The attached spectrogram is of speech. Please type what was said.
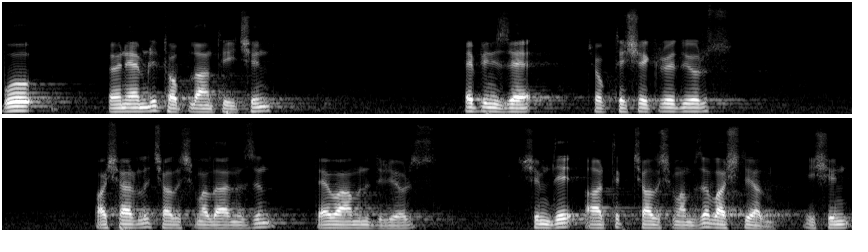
bu önemli toplantı için hepinize çok teşekkür ediyoruz. Başarılı çalışmalarınızın devamını diliyoruz. Şimdi artık çalışmamıza başlayalım. İşin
